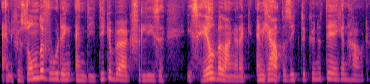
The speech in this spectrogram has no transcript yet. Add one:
en gezonde voeding en die dikke buik verliezen is heel belangrijk en gaat de ziekte kunnen tegenhouden.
